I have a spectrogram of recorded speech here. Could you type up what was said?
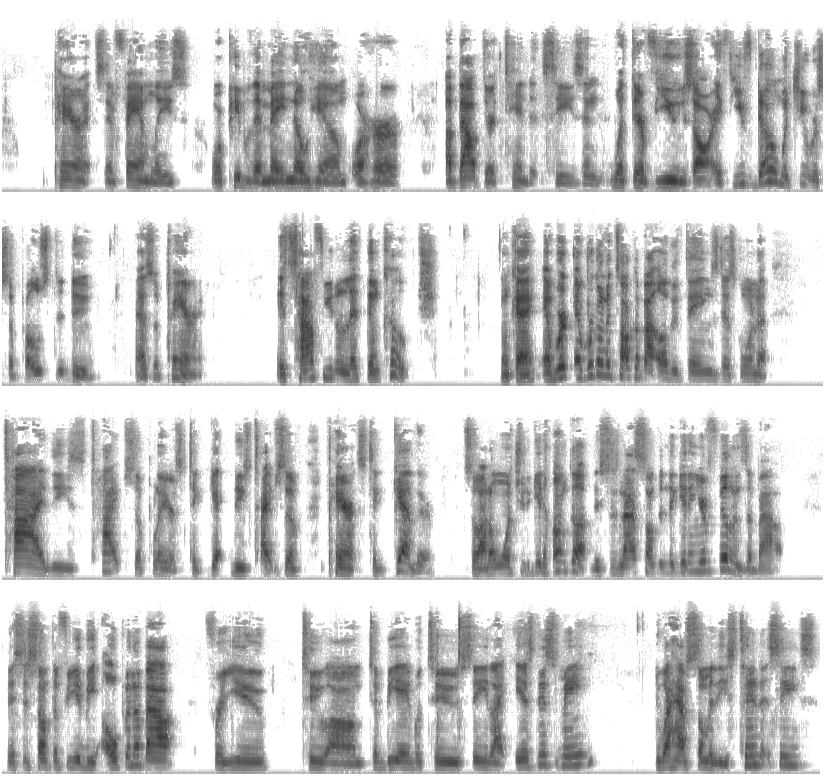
parents and families or people that may know him or her about their tendencies and what their views are. If you've done what you were supposed to do as a parent, it's time for you to let them coach. Okay? And we're and we're going to talk about other things that's going to tie these types of players to get these types of parents together. So I don't want you to get hung up. This is not something to get in your feelings about. This is something for you to be open about, for you to um to be able to see like, is this me? Do I have some of these tendencies?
